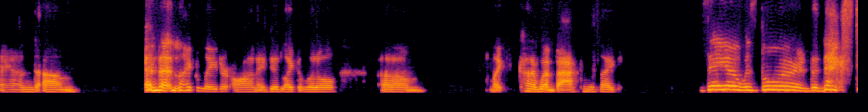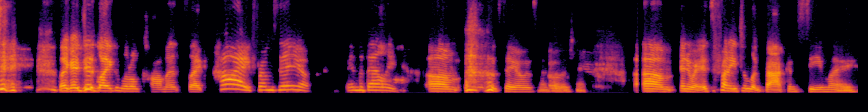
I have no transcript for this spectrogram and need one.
And um and then like later on i did like a little um like kind of went back and was like Zaya was born the next day. like I did like little comments like, hi from Zaya in the belly. Um Zaya is my brother's name. Um anyway, it's funny to look back and see my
